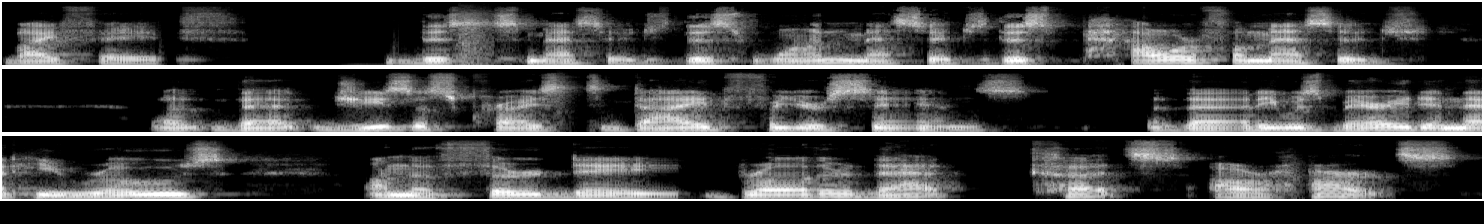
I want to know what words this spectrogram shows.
by faith this message, this one message, this powerful message uh, that Jesus Christ died for your sins, that he was buried, and that he rose on the third day, brother, that cuts our hearts.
